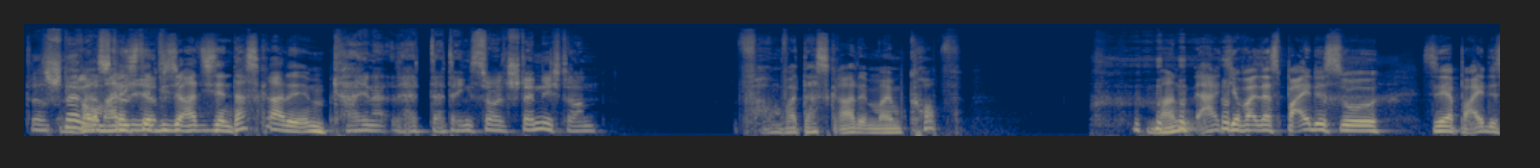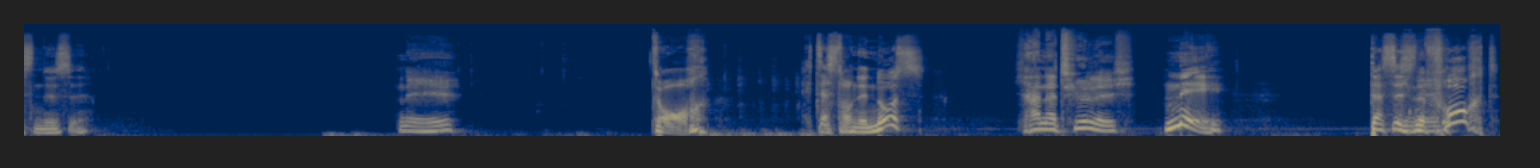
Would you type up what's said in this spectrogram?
Das ist schnell Warum hatte ich denn, wieso hatte ich denn das gerade im, Keiner, da, da denkst du halt ständig dran. warum war das gerade in meinem Kopf? Mann, ah, ja, weil das beides so, sehr beides Nüsse. Nee. Doch. Das ist doch eine Nuss. Ja, natürlich. Nee. Das ist eine Nee. Frucht.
